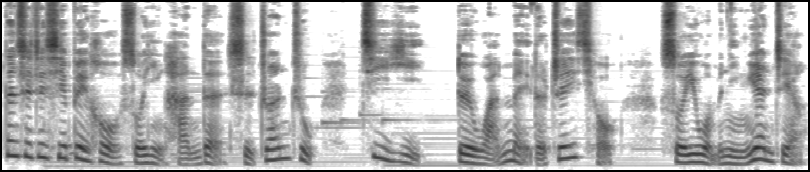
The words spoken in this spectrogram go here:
但是这些背后所隐含的是专注、记忆、对完美的追求。所以我们宁愿这样，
